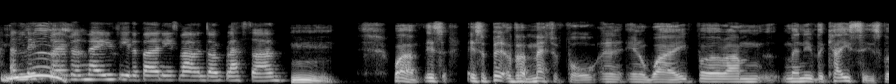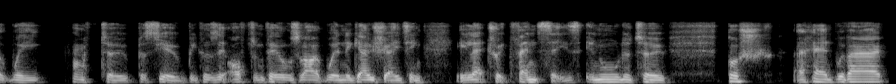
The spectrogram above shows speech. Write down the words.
and yeah. lift over Maisie, the Bernese Mountain Dog, bless her. Mm. Well, it's it's a bit of a metaphor in, uh, in a way for um, many of the cases that we have to pursue because it often feels like we're negotiating electric fences in order to push ahead with our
